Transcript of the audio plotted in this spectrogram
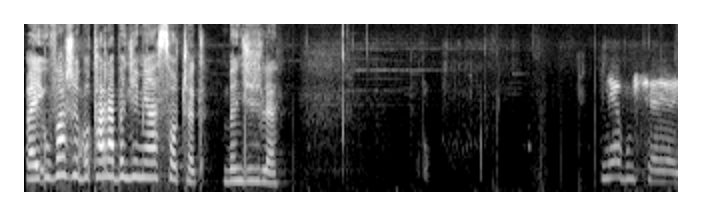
Ej, uważaj, bo Tara będzie miała soczek. Będzie źle. Nie bój się jej.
